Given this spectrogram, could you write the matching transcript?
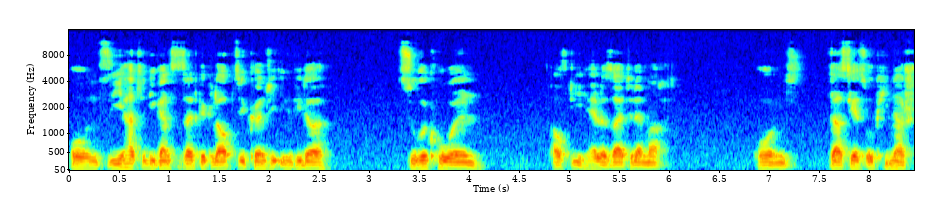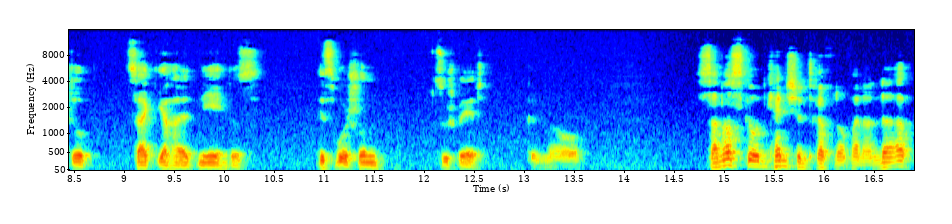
Und sie hatte die ganze Zeit geglaubt, sie könnte ihn wieder zurückholen auf die helle Seite der Macht. Und dass jetzt Okina stirbt, zeigt ihr halt, nee, das ist wohl schon zu spät. Genau. Sanosuke und Kenshin treffen aufeinander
